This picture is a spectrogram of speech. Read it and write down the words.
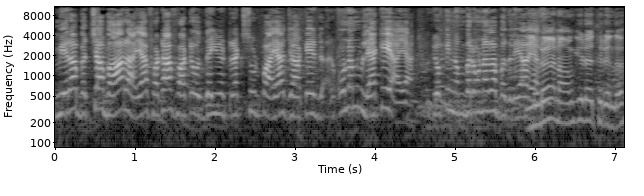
ਮੇਰਾ ਬੱਚਾ ਬਾਹਰ ਆਇਆ ਫਟਾਫਟ ਉਦਾਂ ਹੀ ਟਰੈਕ ਸੂਟ ਪਾਇਆ ਜਾ ਕੇ ਉਹਨਾਂ ਨੂੰ ਲੈ ਕੇ ਆਇਆ ਕਿਉਂਕਿ ਨੰਬਰ ਉਹਨਾਂ ਦਾ ਬਦਲਿਆ ਹੋਇਆ ਮੁੰਡੇ ਦਾ ਨਾਮ ਕੀ ਜਿਹੜਾ ਇੱਥੇ ਰਹਿੰਦਾ?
